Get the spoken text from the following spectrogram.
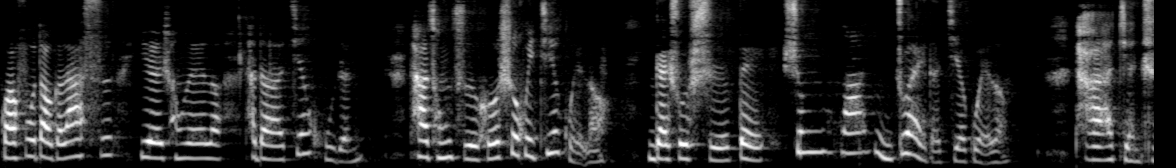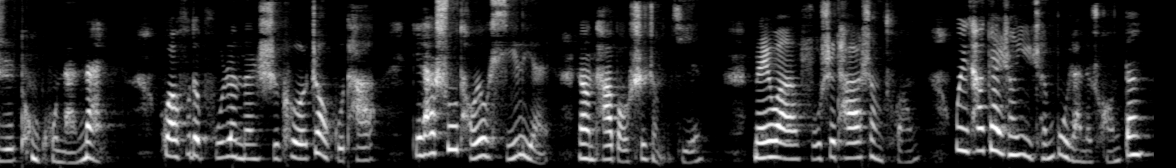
寡妇道格拉斯也成为了他的监护人。他从此和社会接轨了，应该说是被生拉硬拽的接轨了。他简直痛苦难耐。寡妇的仆人们时刻照顾他，给他梳头又洗脸，让他保持整洁，每晚服侍他上床，为他盖上一尘不染的床单。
